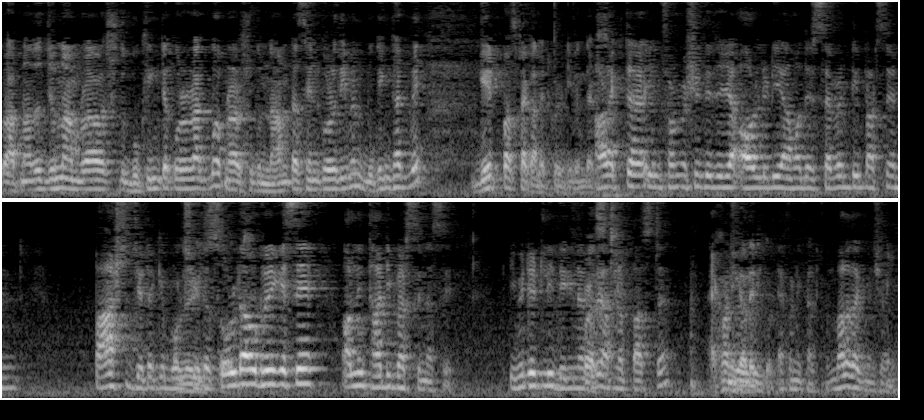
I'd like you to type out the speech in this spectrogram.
তো আপনাদের জন্য আমরা শুধু বুকিংটা করে রাখব। আপনারা শুধু নামটা সেন্ড করে দিবেন বুকিং থাকবে। গেট পাসটা কালেক্ট করে দিবেন আর একটা ইনফরমেশন দিতে যে অলরেডি আমাদের সেভেন্টি পার্সেন্ট পাস যেটাকে বলছি এটা সোল্ড আউট হয়ে গেছে অনলি থার্টি পার্সেন্ট আছে। ইমিডিয়েটলি দেরি না করে. আপনার পাসটা এখনই collect করুন। এখনই কালেক্ট করুন। ভালো থাকবেন সবাই।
